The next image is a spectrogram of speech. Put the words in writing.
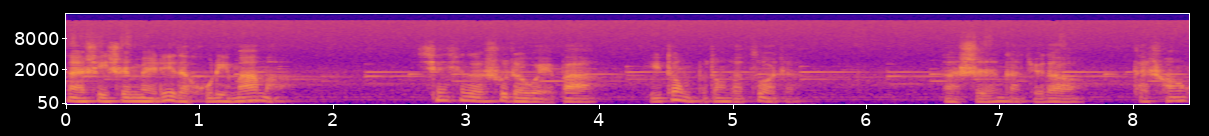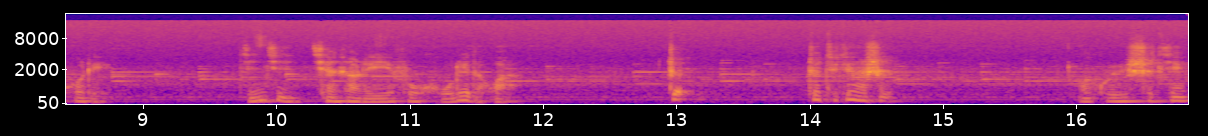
那是一只美丽的狐狸妈妈，轻轻地竖着尾巴，一动不动地坐着。那使人感觉到，在窗户里，紧紧嵌上了一幅狐狸的画。这，这究竟是？我过于吃惊，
